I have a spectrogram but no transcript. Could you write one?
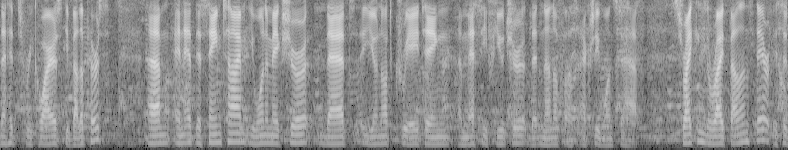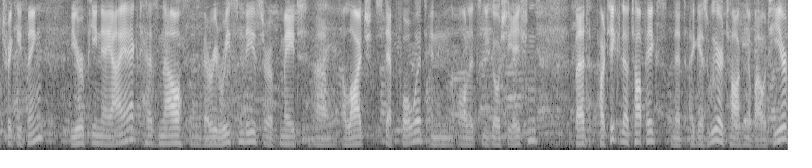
than it requires developers. Um, and at the same time, you want to make sure that you're not creating a messy future that none of us actually wants to have. Striking the right balance there is a tricky thing. The European AI Act has now very recently sort of made um, a large step forward in all its negotiations. But particular topics that I guess we are talking about here,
